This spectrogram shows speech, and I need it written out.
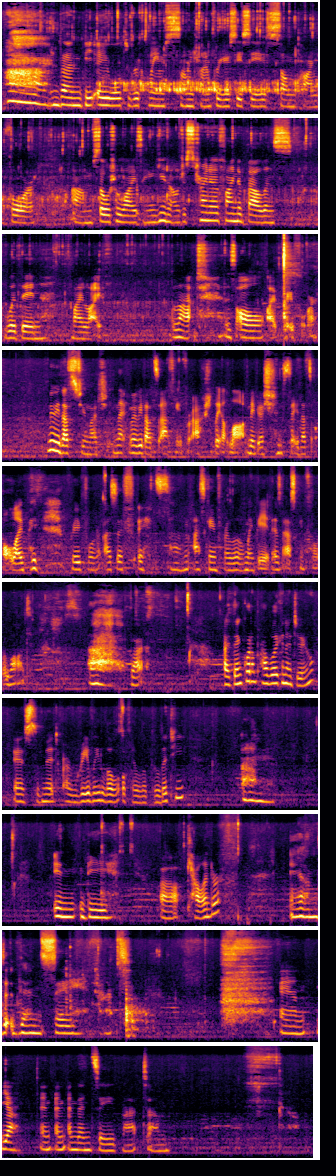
and then be able to reclaim some time for UCC, some time for um, socializing, you know, just trying to find a balance within my life. That is all I pray for. Maybe that's too much. Maybe that's asking for actually a lot. Maybe I shouldn't say that's all I pray, for, as if it's um, asking for a little. Maybe it is asking for a lot. Uh, but I think what I'm probably going to do is submit a really low availability um, in the uh, calendar and then say that and yeah, and, and, and then say that um,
